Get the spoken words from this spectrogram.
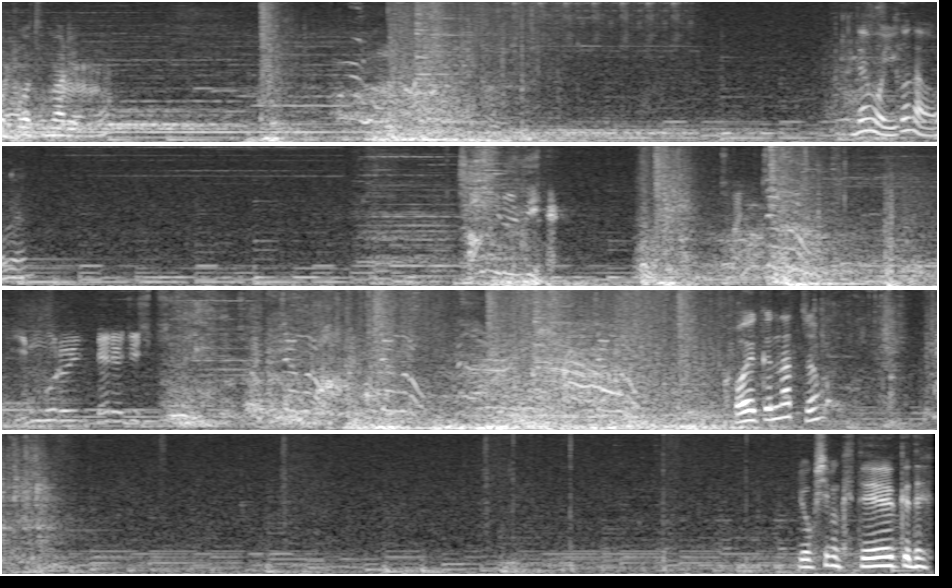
버프가 두 마리였네. 근데 뭐 이거 나오면 내려주십시오. 전장으로. 전장으로. 거의 끝났죠. 욕심은 그득그득.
